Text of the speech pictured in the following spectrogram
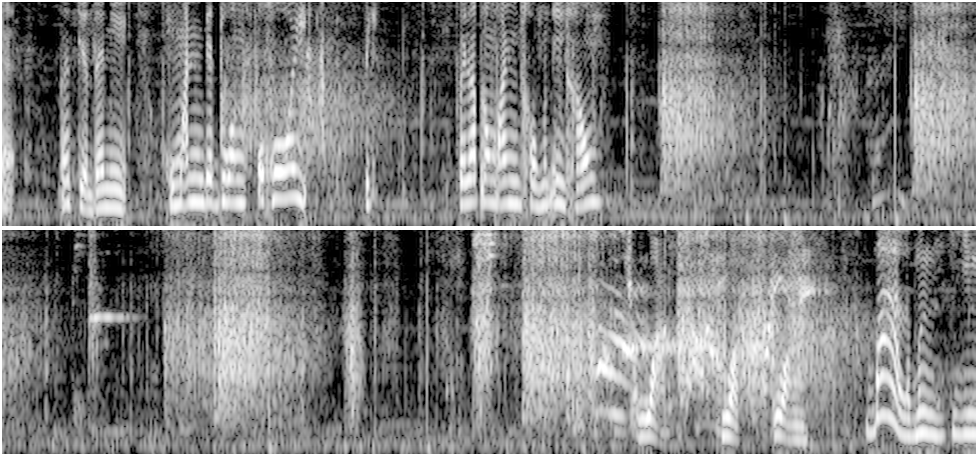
อถ้าเจียนได้นี่ของมันจะดวงโอ้โหยไปไปรับรางวัลของคนอื่นเขาชวกชวกชวง บ้าเหรอมึง ยิง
